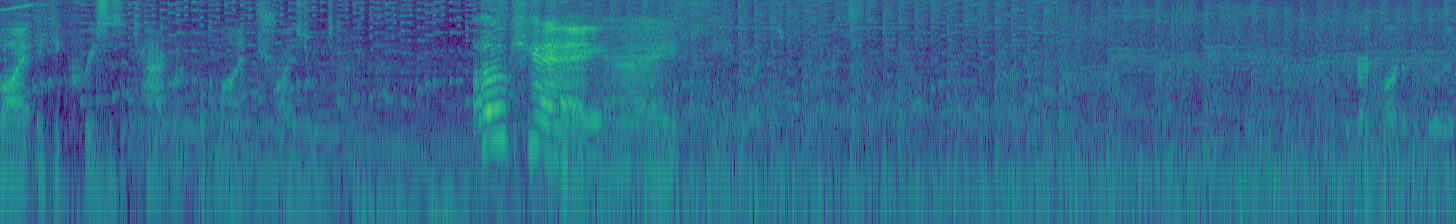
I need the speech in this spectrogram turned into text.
but it decreases attack when a Pokemon tries to attack. Okay, I Okay, Dragon Claw doesn't do it.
